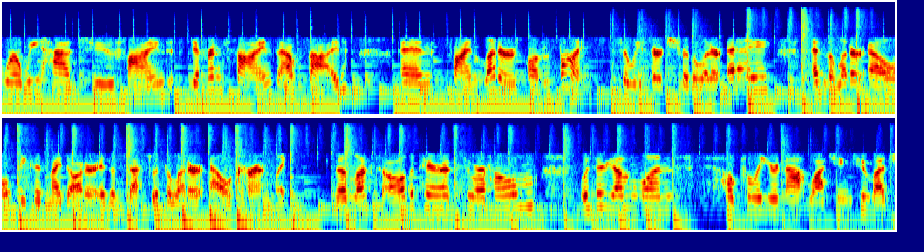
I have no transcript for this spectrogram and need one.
where we had to find different signs outside and find letters on the signs. So we searched for the letter A and the letter L because my daughter is obsessed with the letter L currently. Good luck to all the parents who are home with their young ones. Hopefully, you're not watching too much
